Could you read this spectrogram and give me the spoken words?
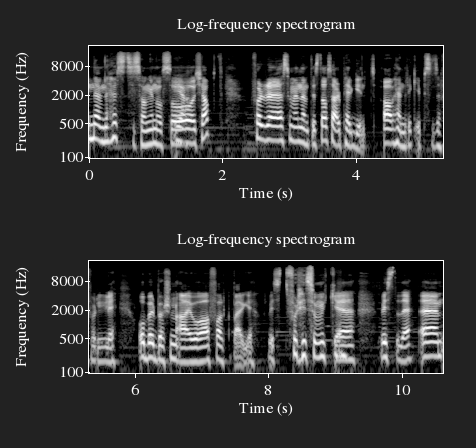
nevne høstsesongen også Ja. kjapt. For eh, som jeg nevnte i stad, så er det Per Gynt av Henrik Ibsen, selvfølgelig. Og Bør Børsen er jo av Falkeberget, visst, for de som ikke visste det. Eh,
